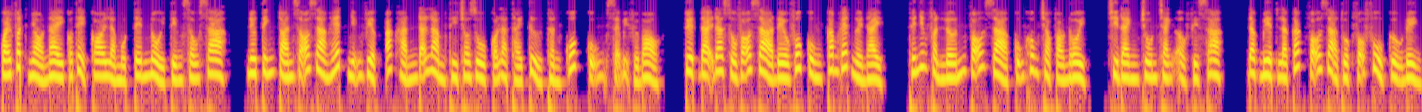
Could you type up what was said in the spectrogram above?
Quái vật nhỏ này có thể coi là một tên nổi tiếng xấu xa, nếu tính toán rõ ràng hết những việc ác hắn đã làm thì cho dù có là thái tử thần quốc cũng sẽ bị phế bỏ. Tuyệt đại đa số võ giả đều vô cùng căm ghét người này, thế nhưng phần lớn võ giả cũng không chọc vào nồi, chỉ đành trốn tránh ở phía xa, đặc biệt là các võ giả thuộc võ phủ cửu đỉnh.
